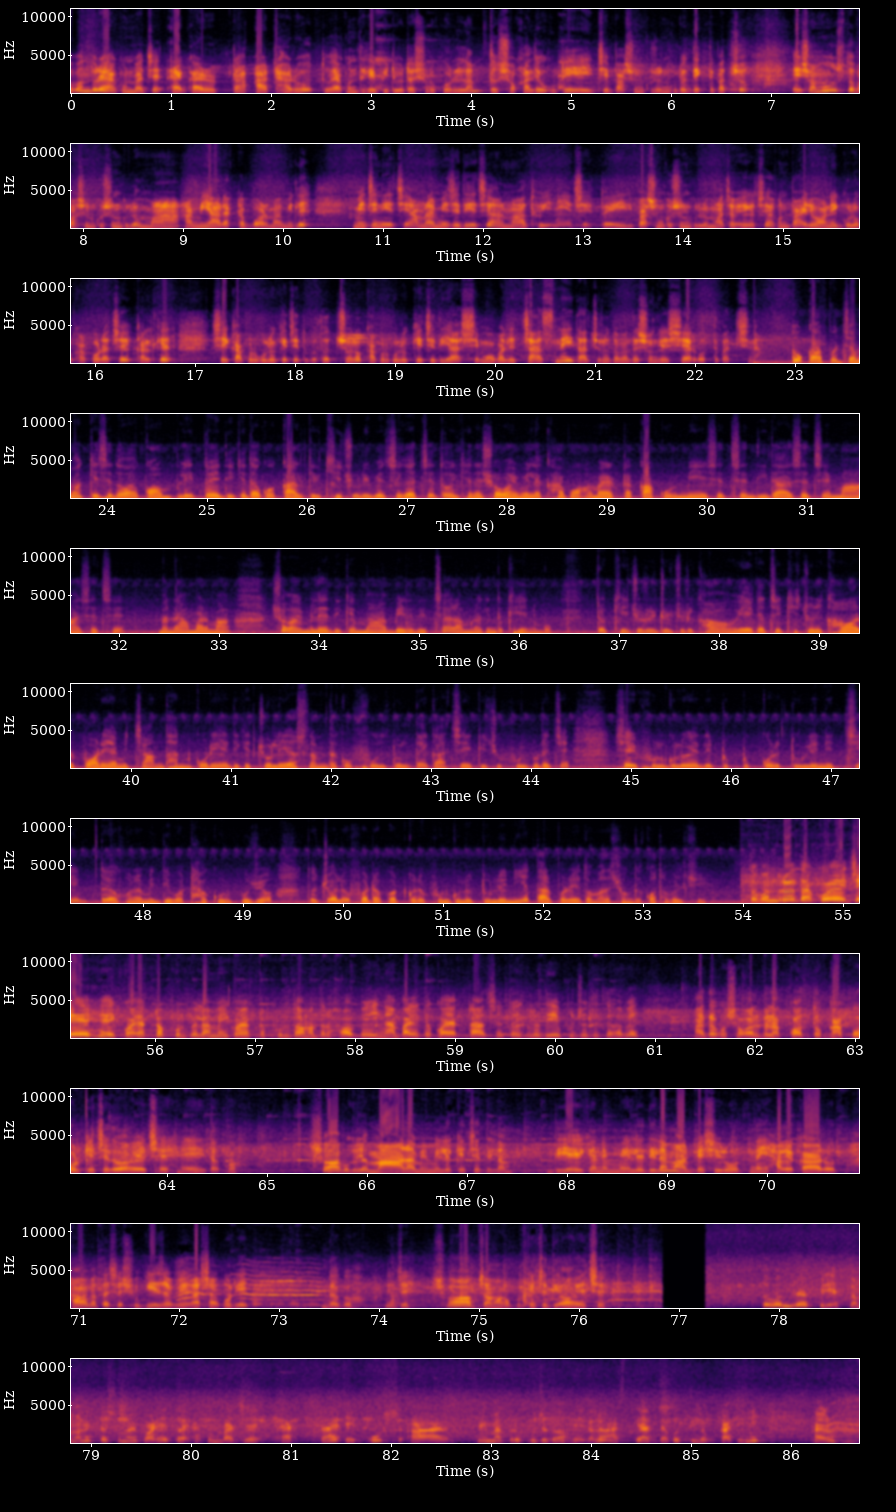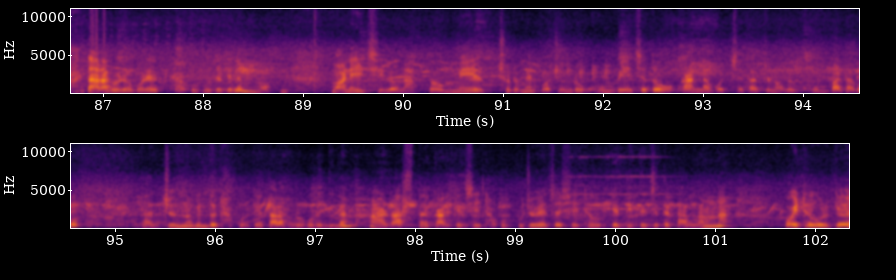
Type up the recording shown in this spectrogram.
তো বন্ধুরা, এখন বাজে এগারোটা আঠারো, তো এখন থেকে ভিডিওটা শুরু করলাম। তো সকালে উঠে এই যে বাসন কুসনগুলো দেখতে পাচ্ছ, এই সমস্ত বাসন কুসনগুলো মা, আমি আর একটা বর্মা মিলে মেজে নিয়েছি। আমরা মেজে দিয়েছি আর মা ধুয়ে নিয়েছে। তো এই বাসন কুসনগুলো হয়ে গেছে। এখন বাইরে অনেকগুলো কাপড় আছে কালকের, সেই কাপড়গুলো কেচে দেবো। তো চলো কাপড়গুলো কেচে দিয়ে আসি। মোবাইলের চার্জ নেই, তার জন্য তোমাদের সঙ্গে শেয়ার করতে পারছি না। তো কাপড় জামা কেচে দেওয়া কমপ্লিট তো এদিকে দেখো, কালকের খিচুড়ি বেঁচে গেছে। তো এখানে সবাই মিলে খাব। আমার একটা কাকুর মেয়ে এসেছে, দিদা এসেছে, মা এসেছে মানে আমার মা। সবাই মিলে এদিকে মা বেড়ে দিচ্ছে আর আমরা কিন্তু খেয়ে নেব। তো খিচুড়ি টিচুড়ি খাওয়া হয়ে গেছে। খিচুড়ি খাওয়ার পরে আমি চান ধান করে এদিকে চলে আসলাম। দেখো ফুল তুলতে, গাছে কিছু ফুল ফুটেছে। সেই ফুলগুলো এদের টুকটুক করে তুলে নিচ্ছি। তো এখন আমি দেব ঠাকুর পুজো। তো চলো ফটাফট করে ফুলগুলো তুলে নিয়ে তারপরে তোমাদের সঙ্গে কথা বলছি। তো বন্ধুরা দেখো, এই যে এই কয়েকটা ফুল পেলাম, এই কয়েকটা ফুল তো আমাদের হবেই না, বাড়িতে কয়েকটা আছে, তো এগুলো দিয়ে পুজো দিতে হবে। আর দেখো, সকালবেলা কত কাপড় কেচে দেওয়া হয়েছে, এই দেখো। সবগুলো মা আর আমি মিলে কেচে দিলাম। দিয়ে এখানে মেলে দিলাম, আর বেশি রোদ নেই, হালকা রোদ। হাওয়া বাতাসে শুকিয়ে যাবে, আশা করি। দেখো, এই যে সব জামা কাপড় কেচে দেওয়া হয়েছে। তো বন্ধুরা ফিরে আসলাম অনেকটা সময় পরে। তো এখন বাজে একটা একুশ আর এইমাত্র পুজো দেওয়া হয়ে গেল। আজকে আর দেখো তিলক কাটিনি, কারণ তাড়াহুড়ো করে ঠাকুর পুজো দিলে মনেই ছিল না। তো মেয়ের, ছোটো মেয়ের প্রচণ্ড ঘুম পেয়েছে তো, ও কান্না করছে, তার জন্য ওকে ঘুম পাঠাবো। তার জন্য কিন্তু ঠাকুরকে তাড়াহুড়ো করে দিলাম। আর রাস্তায় কালকে যে ঠাকুর পুজো হয়েছে, সেই ঠাকুরকে দিতে যেতে পারলাম না। ওই ঠাকুরকে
